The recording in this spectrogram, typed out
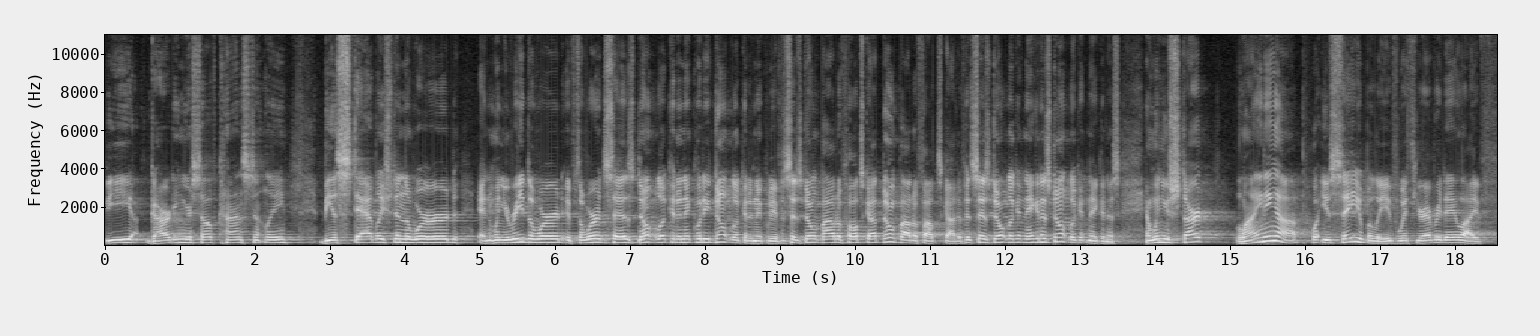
be guarding yourself constantly be established in the word. And when you read the word, if the word says, don't look at iniquity, don't look at iniquity. If it says, don't bow to false God, don't bow to false God. If it says, don't look at nakedness, don't look at nakedness. And when you start lining up what you say you believe with your everyday life,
